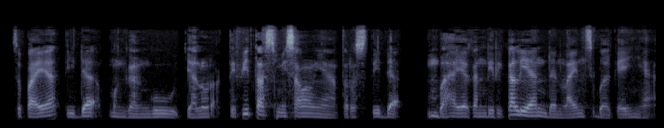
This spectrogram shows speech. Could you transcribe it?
supaya tidak mengganggu jalur aktivitas misalnya, terus tidak membahayakan diri kalian dan lain sebagainya.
